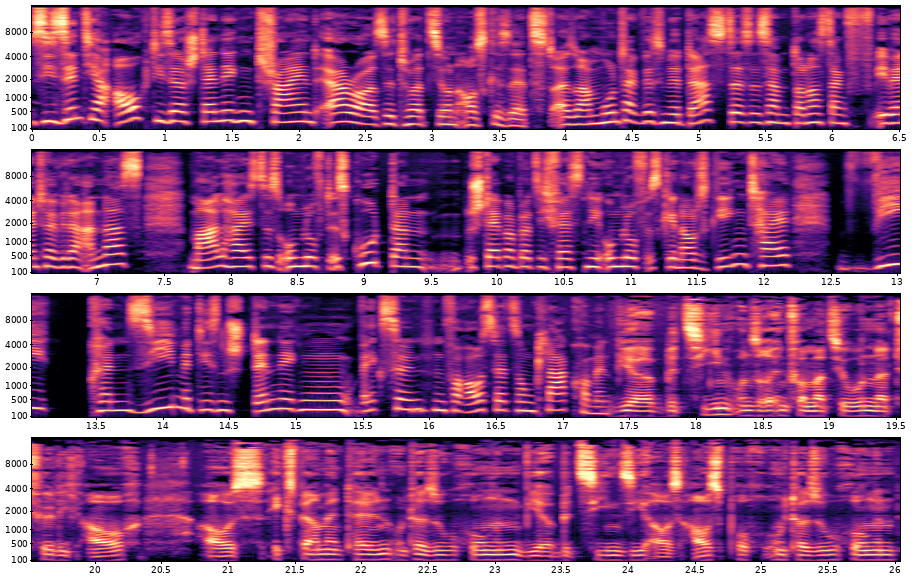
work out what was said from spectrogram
Sie sind ja auch dieser ständigen Try-and-Error-Situation ausgesetzt. Also am Montag wissen wir das, das ist am Donnerstag eventuell wieder anders. Mal heißt es, Umluft ist gut, dann stellt man plötzlich fest, nee, Umluft ist genau das Gegenteil. Wie können Sie mit diesen ständigen wechselnden Voraussetzungen klarkommen? Wir beziehen unsere Informationen natürlich auch aus experimentellen Untersuchungen. Wir beziehen sie aus Ausbruchuntersuchungen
